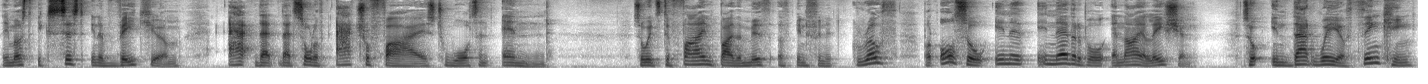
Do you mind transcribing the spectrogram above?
They must exist in a vacuum at, that, that sort of atrophies towards an end. So it's defined by the myth of infinite growth, but also in inevitable annihilation. So, in that way of thinking,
